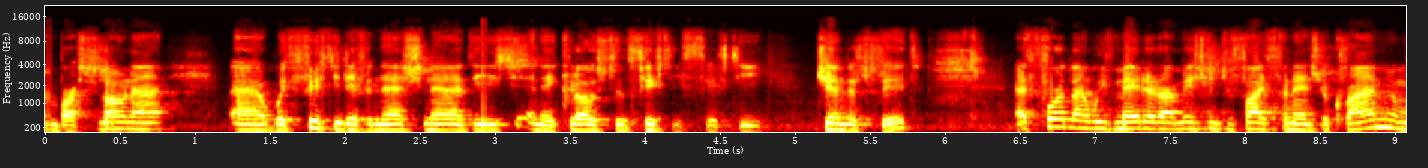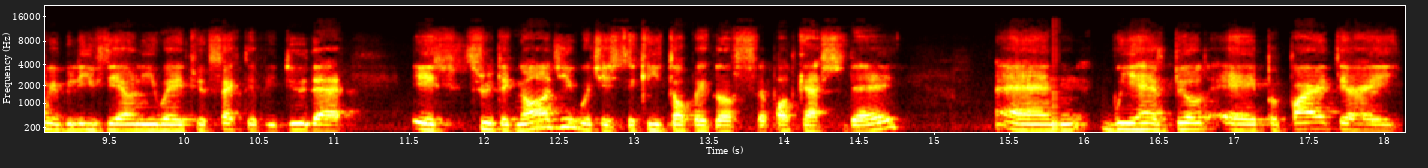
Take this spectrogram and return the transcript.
and Barcelona uh, with 50 different nationalities and a close to 50 50 gender split. At Fourthline, we've made it our mission to fight financial crime, and we believe the only way to effectively do that is through technology, which is the key topic of the podcast today. And we have built a proprietary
